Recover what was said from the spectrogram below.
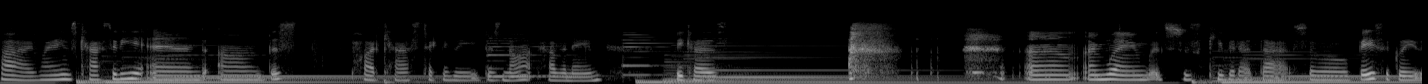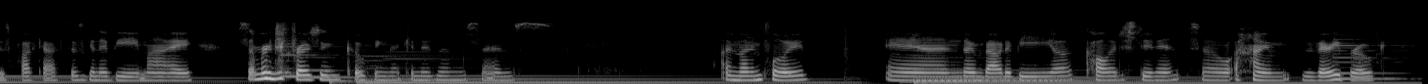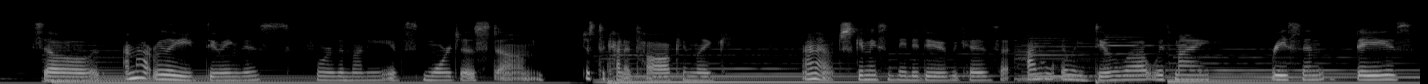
name is Cassidy, and um, this podcast technically does not have a name because um, I'm lame. Let's just keep it at that. So basically, this podcast is gonna be my summer depression coping mechanism since I'm unemployed and I'm about to be a college student, so I'm very broke. So I'm not really doing this for the money. It's more just um just to kind of talk and like I don't know, just give me something to do because I don't really do a lot with my recent days.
